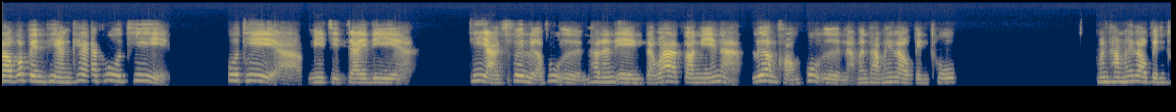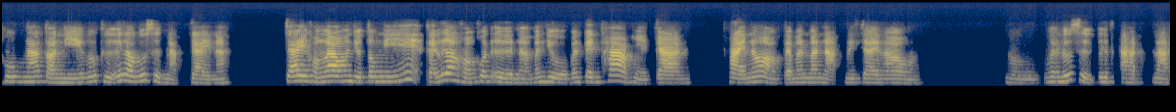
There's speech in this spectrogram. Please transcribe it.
เราก็เป็นเพียงแค่ผู้ที่ ผู้ที่ อ่า มีจิตใจดีอะ ที่อยากช่วยเหลือผู้อื่น เท่านั้นเอง แต่ว่าตอนนี้น่ะ เรื่องของผู้อื่นน่ะ มันทำให้เราเป็นทุกข์มันทำให้เราเป็นทุกข์นะ ตอนนี้ก็คือ เอ้ยเรารู้สึกหนักใจนะใจของเรามันอยู่ตรงนี้ แต่เรื่องของคนอื่นน่ะ มันอยู่มันเป็นภาพเหตุการณ์ภายนอก แต่มันมาหนักในใจเรามมันรู้สึกอึดอัดหนัก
